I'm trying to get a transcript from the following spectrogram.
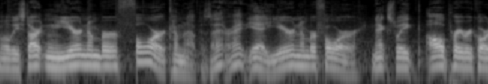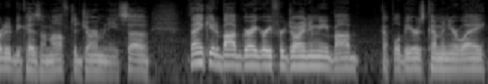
we'll be starting year number four coming up. Is that right? Yeah, year number four. Next week, all pre recorded because I'm off to Germany. So, thank you to Bob Gregory for joining me. Bob, a couple of beers coming your way.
